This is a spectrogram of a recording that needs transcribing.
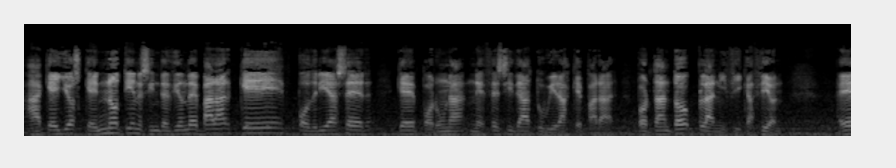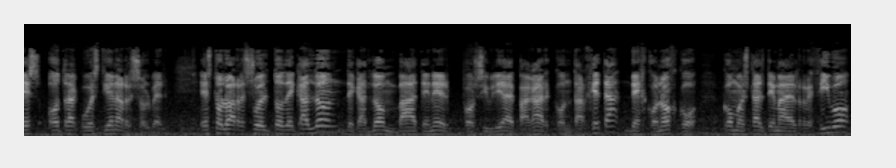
aquellos que no tienes intención de parar, que podría ser que por una necesidad tuvieras que parar. Por tanto, planificación. Es otra cuestión a resolver. Esto lo ha resuelto Decathlon. Decathlon va a tener posibilidad de pagar con tarjeta. Desconozco cómo está el tema del recibo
